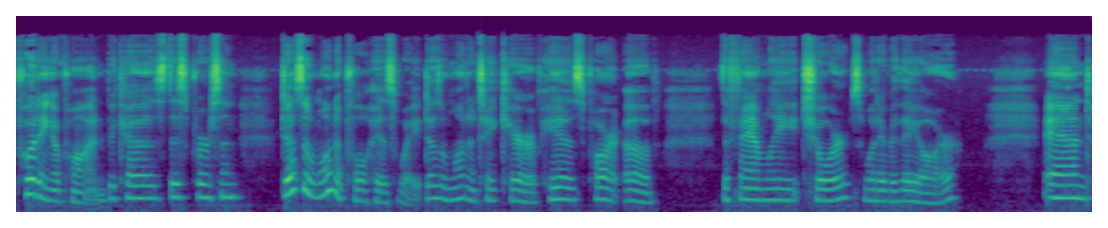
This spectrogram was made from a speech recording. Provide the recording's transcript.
putting upon because this person doesn't want to pull his weight, doesn't want to take care of his part of the family chores, whatever they are. And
